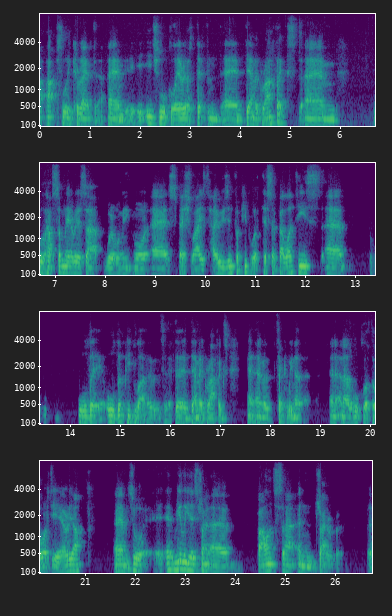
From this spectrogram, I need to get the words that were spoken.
absolutely correct. Um, each local area has different um, demographics. Um, We'll have some areas that where we need more uh, specialized housing for people with disabilities, uh, older older people, at the demographics, and, and particularly in a, in a, in a local authority area. Um, so it really is trying to balance that and try to uh,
